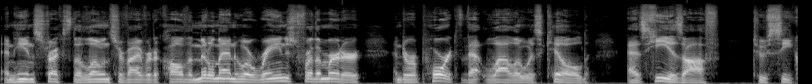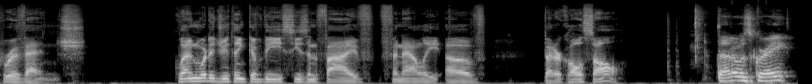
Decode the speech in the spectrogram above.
and he instructs the lone survivor to call the middleman who arranged for the murder and to report that Lalo was killed, as he is off to seek revenge. Glenn, what did you think of the season five finale of Better Call Saul? thought it was great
